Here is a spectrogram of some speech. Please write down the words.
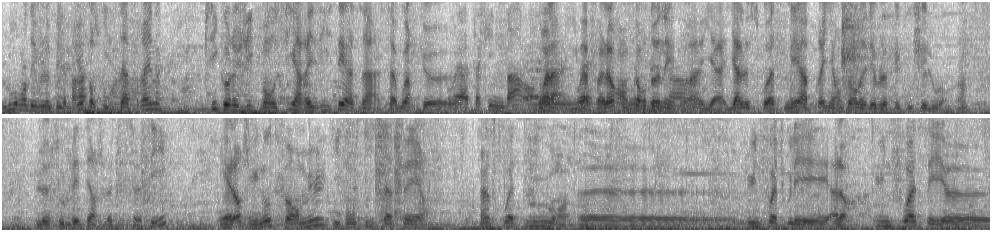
lourd en développé couché pour qu'ils apprennent psychologiquement aussi à résister à ça, à savoir que attaquer une barre. Voilà, il va falloir encore donner. Il y, a, il y, a, le squat, mais après il y a encore le développé couché lourd. Hein. Le soulevé de terre, je le dis aussi. Et alors j'ai une autre formule qui consiste à faire un squat lourd euh, une fois tous les. Alors une fois c'est euh,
